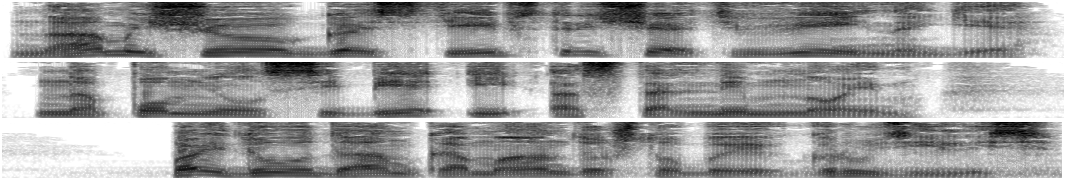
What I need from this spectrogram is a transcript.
«Нам еще гостей встречать в Вейнаге», — напомнил себе и остальным Ноем. «Пойду дам команду, чтобы грузились».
